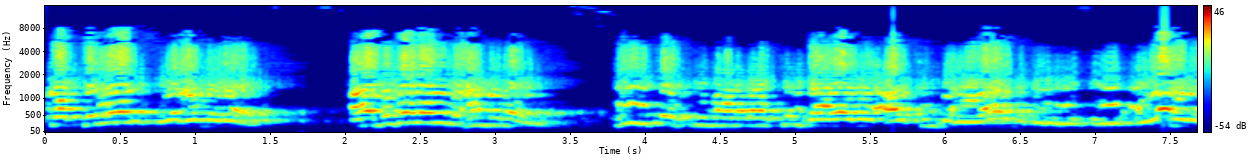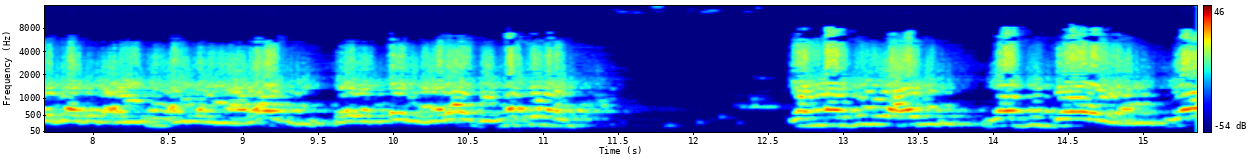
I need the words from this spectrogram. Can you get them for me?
کفر وعمل آدگر وعمل ہم تسلیمات سے دعوت آسن بہار بدلنے اللہ رضا در آئین اللہ ناراض پیغمبر ناراض مثلا. لما رجل آئی یا جی دعا یا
